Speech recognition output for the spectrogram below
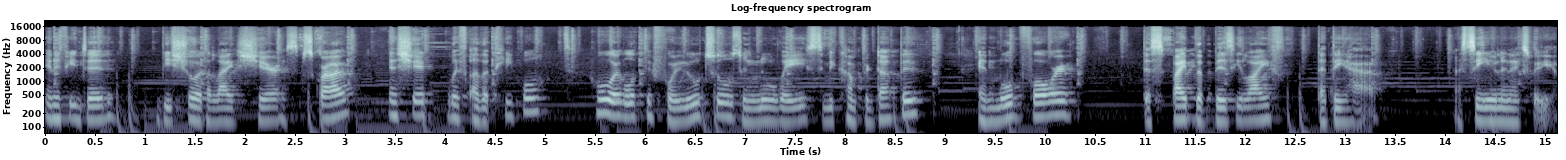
And if you did, be sure to like, share, and subscribe and share with other people who are looking for new tools and new ways to become productive and move forward despite the busy life that they have. I'll see you in the next video.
